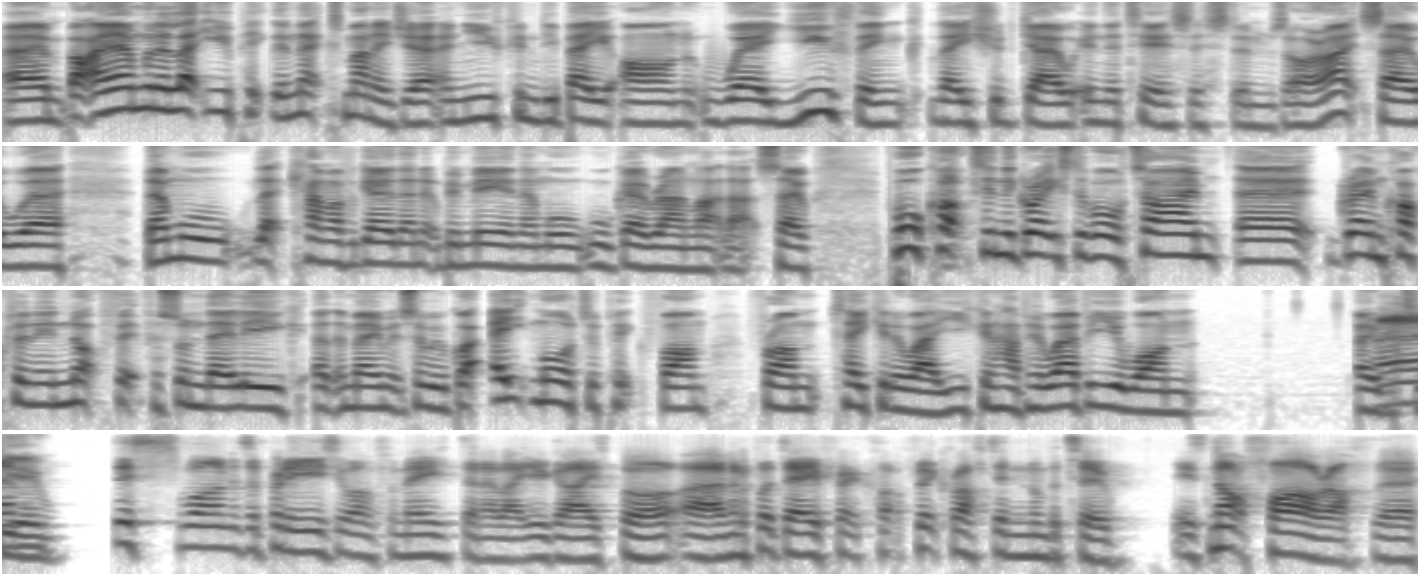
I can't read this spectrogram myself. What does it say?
Um, but I am going to let you pick the next manager, and you can debate on where you think they should go in the tier systems. All right. So uh, then we'll let Cam have a go. Then it'll be me, and then we'll we'll go around like that. So Paul Cox in the greatest of all time. Uh, Graham Coughlan in not fit for Sunday League at the moment. So we've got eight more to pick from. From take it away. You can have whoever you want. Over um, to you. This one is a pretty easy one for me. Don't know about you guys, but uh, I'm going to put Dave Flitcroft in number two. It's not far off the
